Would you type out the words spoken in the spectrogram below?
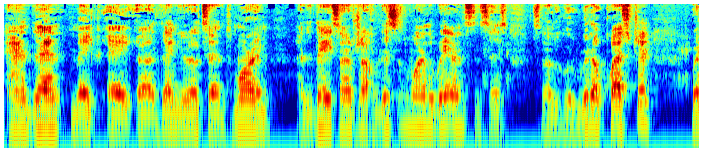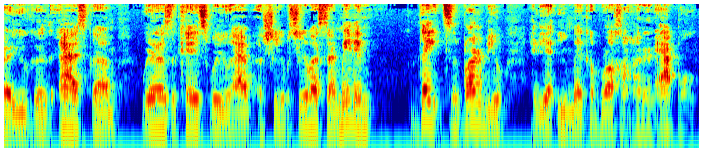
and then make a uh, then you're tomorrow and the day Shachar. This is one of the rare instances. It's another good riddle question where you could ask, um, where is the case where you have a Shiva Shiva dates in front of you, and yet you make a bracha on an apple.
